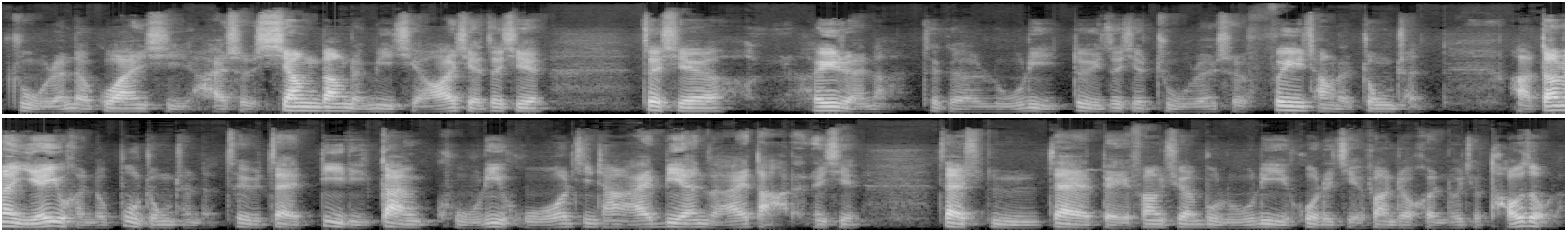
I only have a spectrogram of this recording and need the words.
主人的关系还是相当的密切，而且这些。这些黑人呢，这个奴隶对这些主人是非常的忠诚，啊，当然也有很多不忠诚的。这个在地里干苦力活，经常挨鞭子、挨打的那些，在嗯，在北方宣布奴隶或者解放之后，很多就逃走了，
